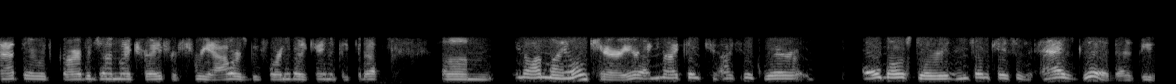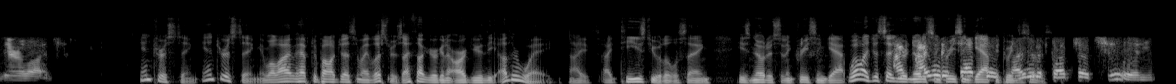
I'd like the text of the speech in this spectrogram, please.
sat there with garbage on my tray for three hours before anybody came and picked it up. Um, you know, on my own carrier, you know, I think I think we're almost, or in some cases, as good as these airlines. Interesting, interesting. Well, I have to apologize to my listeners. I thought you were going to argue the other way. I, I teased you a little, saying he's noticed an increasing gap. Well, I just said you noticed an increasing gap so, between I the would have thought so too, and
